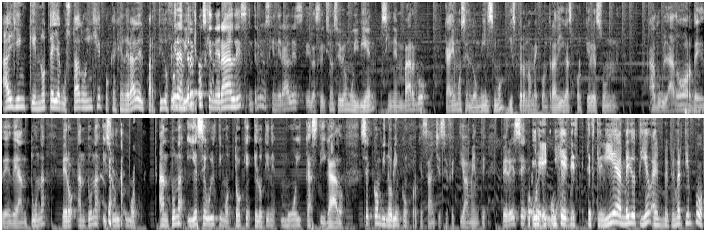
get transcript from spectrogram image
Alguien que no te haya gustado, Inge, porque en general el partido fue Mira, en términos generales, en términos generales, eh, la selección se vio muy bien. Sin embargo, caemos en lo mismo y espero no me contradigas porque eres un adulador de, Antuna, pero Antuna y su último Antuna y ese último toque que lo tiene muy castigado. Se combinó bien con Jorge Sánchez, efectivamente, pero ese. Oye, que te escribía medio tiempo, en el primer tiempo,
